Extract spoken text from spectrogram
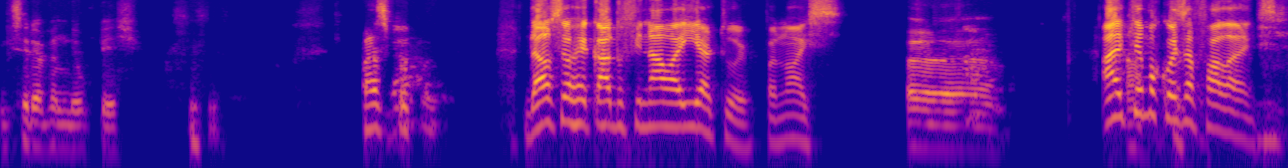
O que seria vender o peixe? Passa pro- Dá o seu recado final aí, Arthur, para nós. Ah, Ah, eu tenho uma coisa a falar antes.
